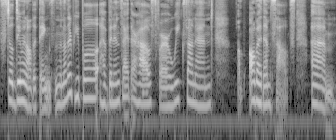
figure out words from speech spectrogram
still doing all the things. And then other people have been inside their house for weeks on end, all by themselves. Um,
